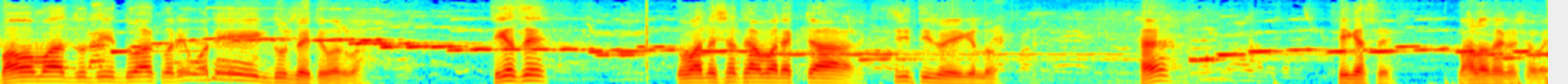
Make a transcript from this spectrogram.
বাবা মা যদি দোয়া করে, অনেক দূর যাইতে পারবা। ঠিক আছে? তোমাদের সাথে আমার একটা স্মৃতি রয়ে গেল। হ্যাঁ? ঠিক আছে। ভালো থাকো সবাই।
